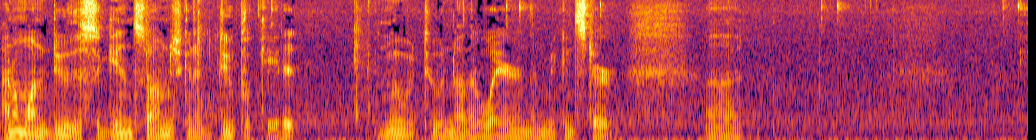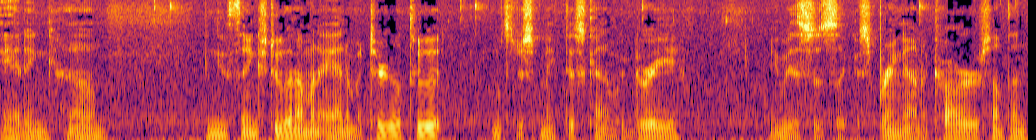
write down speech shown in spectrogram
I don't want to do this again, so I'm just going to duplicate it and move it to another layer, and then we can start uh, adding um, new things to it. I'm going to add a material to it. Let's just make this kind of a gray. Maybe this is like a spring on a car or something.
